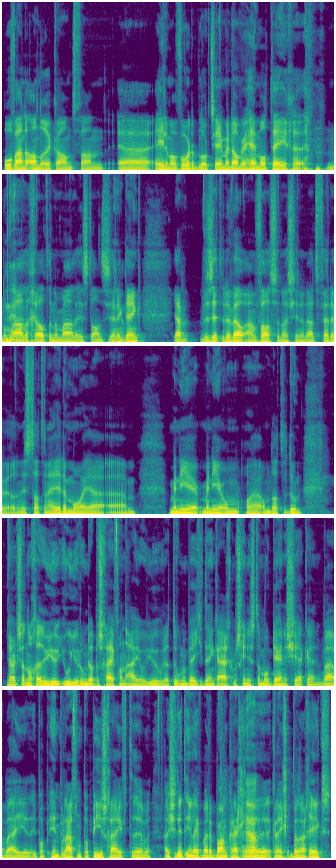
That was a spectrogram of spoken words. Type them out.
of aan de andere kant van uh, helemaal voor de blockchain, maar dan weer helemaal tegen normale geld en normale instanties. En ik denk, ja, we zitten er wel aan vast. En als je inderdaad verder wil, dan is dat een hele mooie um, manier, manier om, uh, om dat te doen. Ja, ik zat nog hoe Jeroen dat beschrijft van IOU. Dat doet me een beetje denken, eigenlijk misschien is het een moderne check, hè? waarbij je in plaats van papier schrijft, uh, als je dit inlevert bij de bank, krijg je, ja. krijg je bedrag X.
